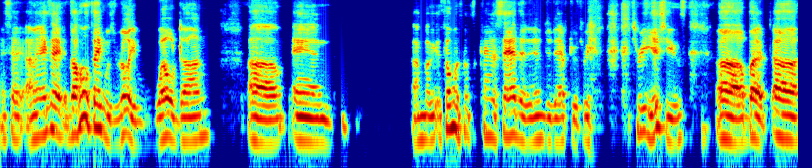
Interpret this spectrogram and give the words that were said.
I say, I mean, I say the whole thing was really well done, uh, and I'm, it's almost kind of sad that it ended after three three issues. Uh, but uh,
